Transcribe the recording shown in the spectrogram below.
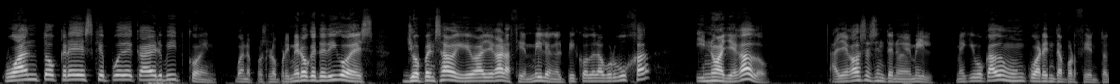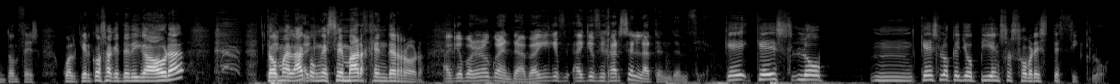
¿cuánto crees que puede caer Bitcoin? Bueno, pues lo primero que te digo es, yo pensaba que iba a llegar a 100.000 en el pico de la burbuja y no ha llegado. Ha llegado a 69.000. Me he equivocado en un 40%. Entonces, cualquier cosa que te diga ahora, tómala con ese margen de error. Hay que ponerlo en 40, pero hay que, fijarse en la tendencia. ¿Qué, es lo, mm, ¿Qué es lo que yo pienso sobre este ciclo?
